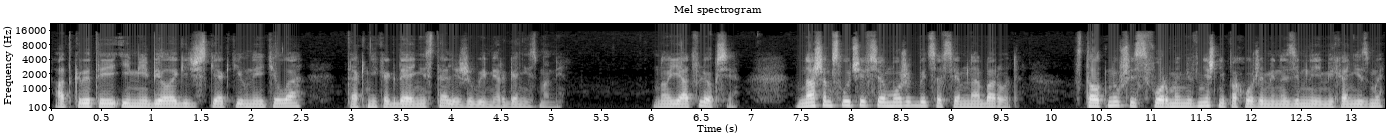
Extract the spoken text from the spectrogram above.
открытые ими биологически активные тела так никогда и не стали живыми организмами. Но я отвлекся. В нашем случае все может быть совсем наоборот. Столкнувшись с формами, внешне похожими на земные механизмы,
